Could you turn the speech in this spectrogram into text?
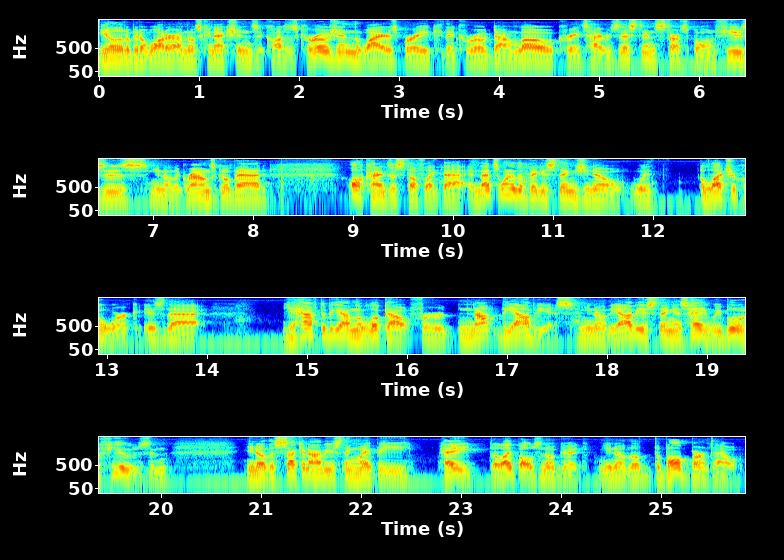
You get a little bit of water on those connections, it causes corrosion, the wires break, they corrode down low, creates high resistance, starts blowing fuses, you know, the grounds go bad, all kinds of stuff like that. And that's one of the biggest things, you know, with electrical work is that you have to be on the lookout for not the obvious. You know, the obvious thing is, hey, we blew a fuse. And, you know, the second obvious thing might be, hey, the light bulb's no good. You know, the, the bulb burnt out.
